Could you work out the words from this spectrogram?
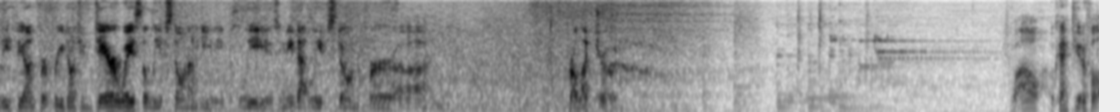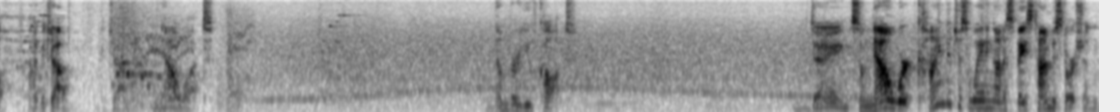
Leafeon for free. Don't you dare waste the Leaf Stone on Eevee, please. You need that Leaf Stone for uh, for Electrode. Wow. Okay, beautiful. Uh, good job. Good job. Now what? Number you've caught. Dang. So now we're kind of just waiting on a space-time distortion.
